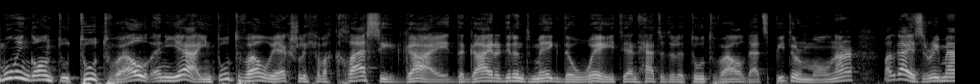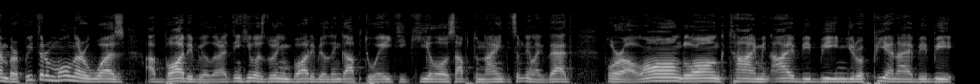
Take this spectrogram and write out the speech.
Moving on to 212, and yeah, in 212 we actually have a classic guy, the guy that didn't make the weight and had to do the 212, that's Peter Molnar. But guys, remember, Peter Molnar was a bodybuilder. I think he was doing bodybuilding up to 80 kilos, up to 90, something like that, for a long, long time in IBB, in European IFBB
